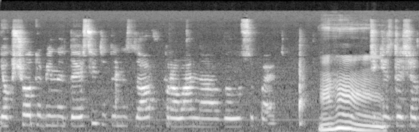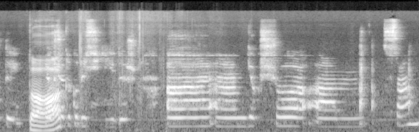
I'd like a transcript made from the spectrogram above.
якщо тобі не 10, то ти не здав права на велосипед. Угу. Тільки з 10. Так. Якщо ти кудись їдеш. А, а якщо а, сам,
